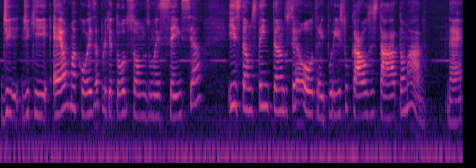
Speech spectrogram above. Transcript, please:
de, de que é uma coisa, porque todos somos uma essência e estamos tentando ser outra, e por isso o caos está tomado, né?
